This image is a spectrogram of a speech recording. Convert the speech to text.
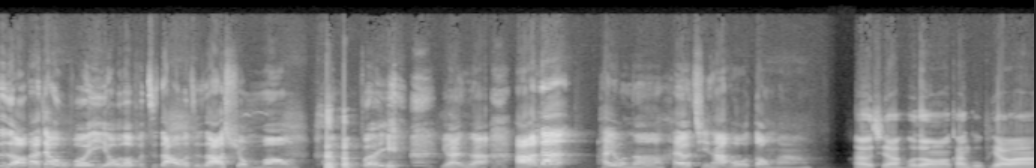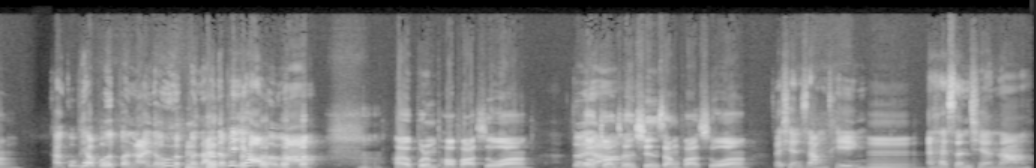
是哦，他叫吴伯义，我都不知道，我只知道熊猫吴伯义。原来好，那还有呢？还有其他活动吗？还有其他活动啊？看股票啊。看股票不是本来的 本来的癖好了吗？还有不能跑法说啊，对啊，都转成线上法说啊。在线上听，嗯，哎、欸，还省钱呐、啊！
